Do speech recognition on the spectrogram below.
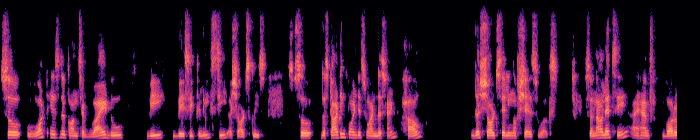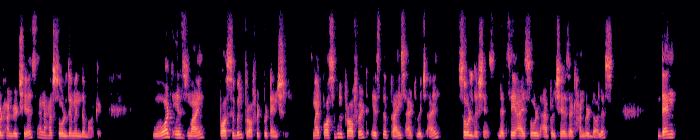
so, what is the concept? Why do we basically see a short squeeze? So, the starting point is to understand how the short selling of shares works. So, now let's say I have borrowed 100 shares and I have sold them in the market. What is my possible profit potential? My possible profit is the price at which I sold the shares. Let's say I sold Apple shares at $100. Then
